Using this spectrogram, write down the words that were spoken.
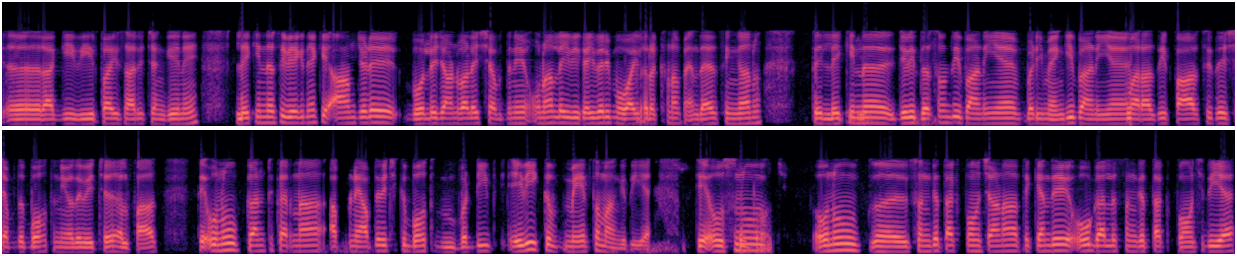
ਅਹ, ਰਾਗੀ ਵੀਰ ਭਾਈ ਸਾਰੇ ਚੰਗੇ ਨੇ ਲੇਕਿਨ ਅਸੀਂ ਵੇਖਦੇ ਹਾਂ ਕਿ ਆਮ ਜਿਹੜੇ ਬੋਲੇ ਜਾਣ ਵਾਲੇ ਸ਼ਬਦ ਨੇ ਉਹਨਾਂ ਲਈ ਵੀ ਕਈ ਵਾਰੀ ਮੋਬਾਈਲ ਰੱਖਣਾ ਪੈਂਦਾ ਹੈ ਸਿੰਘਾਂ ਨੂੰ। ਤੇ ਲੇਕਿਨ ਜਿਹੜੀ ਦਸਮ ਦੀ ਬਾਣੀ ਹੈ ਬੜੀ ਮਹਿੰਗੀ ਬਾਣੀ ਹੈ ਮਹਾਰਾਜ ਦੀ ਫਾਰਸੀ ਦੇ ਸ਼ਬਦ ਬਹੁਤ ਨੇ ਉਹਦੇ ਵਿੱਚ ਅਲਫਾਜ਼ ਤੇ ਉਹਨੂੰ ਕੰਠ ਕਰਨਾ ਆਪਣੇ ਆਪ ਦੇ ਵਿੱਚ ਇੱਕ ਬਹੁਤ ਵੱਡੀ ਇਹ ਵੀ ਇੱਕ ਮਿਹਨਤ ਮੰਗਦੀ ਹੈ। ਤੇ ਉਸ ਨੂੰ ਉਹਨੂੰ ਅਹ, ਸੰਗਤ ਤੱਕ ਪਹੁੰਚਾਣਾ ਤੇ ਕਹਿੰਦੇ ਉਹ ਗੱਲ ਸੰਗਤ ਤੱਕ ਪਹੁੰਚਦੀ ਹੈ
